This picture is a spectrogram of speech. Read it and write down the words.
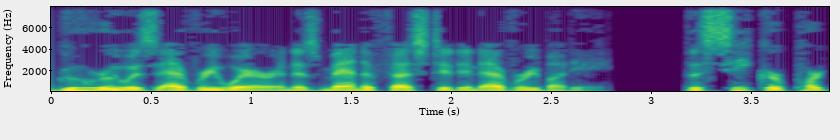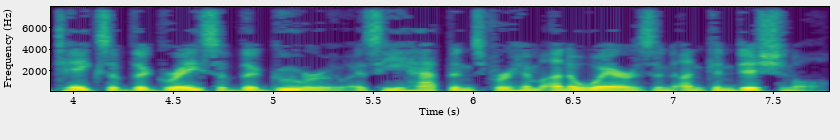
Guru is everywhere and is manifested in everybody. The seeker partakes of the grace of the Guru as he happens for him unawares and unconditional.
